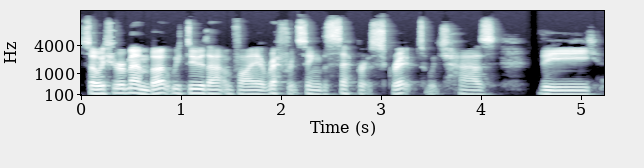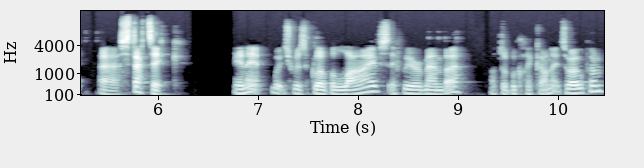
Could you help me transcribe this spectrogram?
So if you remember, we do that via referencing the separate script, which has the uh, static in it, which was global lives, if we remember. I'll double click on it to open.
